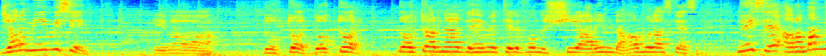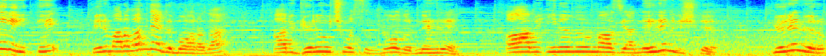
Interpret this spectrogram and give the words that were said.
Canım iyi misin? Eyvah. Doktor, doktor. Doktor nerede? Hemen telefonla şu şeyi arayayım da ambulans gelsin. Neyse arabam nereye gitti? Benim arabam nerede bu arada? Abi göle uçmasın ne olur nehre. Abi inanılmaz ya nehre mi düştü? Göremiyorum.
